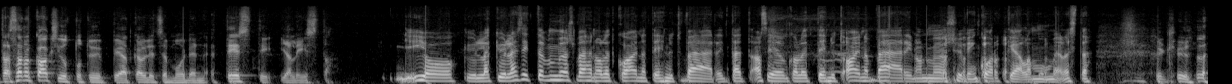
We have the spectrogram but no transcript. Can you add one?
Tässä on kaksi juttutyyppiä, jotka ylitse muiden testi ja lista. Joo, kyllä. Kyllä sitten myös vähän oletko aina tehnyt väärin. Tai että asia, jonka olet tehnyt aina väärin, on myös hyvin korkealla mun mielestä. kyllä,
